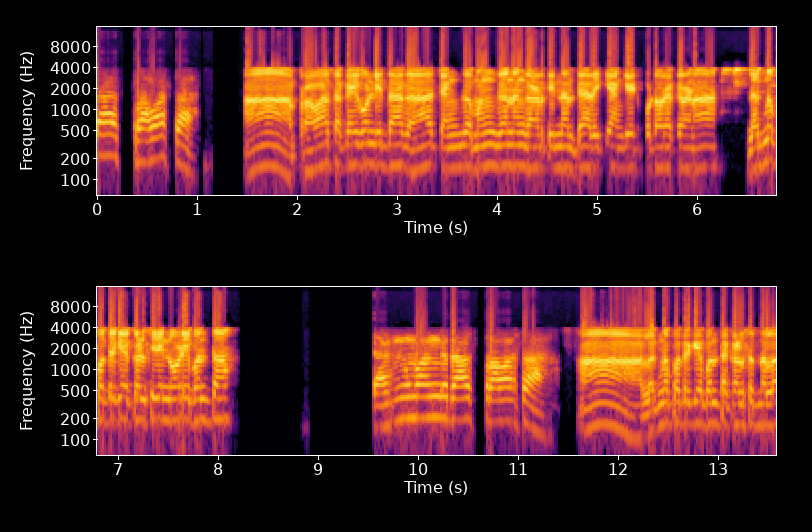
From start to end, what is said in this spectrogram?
ದಾಸ್ ಪ್ರವಾಸ. ಹಾ ಪ್ರವಾಸ ಕೈಗೊಂಡಿದ್ದಾಗ ಚಂಗ ಮಂಗನಂಗ್ ಆಡ್ತಿದ್ದಂತೆ ಅದಕ್ಕೆ ಹಂಗೆ ಇಟ್ಬಿಟ್ಟವ್ರೆ ಕಾರಣ. ಲಗ್ನ ಪತ್ರಿಕೆ ಕಳ್ಸಿದೀನಿ ನೋಡಿ ಬಂತ. ಚಂಗಮಂಗ ದಾಸ್ ಪ್ರವಾಸ. ಹಾ ಲಗ್ನ ಪತ್ರಿಕೆ ಬಂತ ಕಳ್ಸದ್ನಲ್ಲ?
